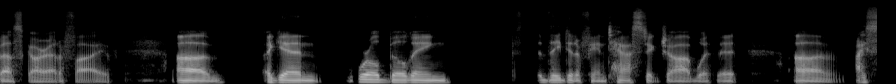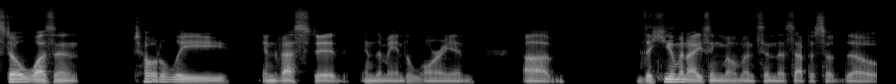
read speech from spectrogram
Beskar out of five. Um, again, world building, they did a fantastic job with it. Uh, I still wasn't totally invested in the Mandalorian. Um, the humanizing moments in this episode, though,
